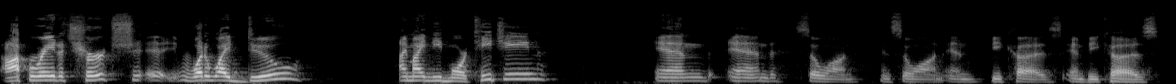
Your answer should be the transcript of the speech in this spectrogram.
operate a church. Uh, what do I do? I might need more teaching and and so on and so on and because and because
